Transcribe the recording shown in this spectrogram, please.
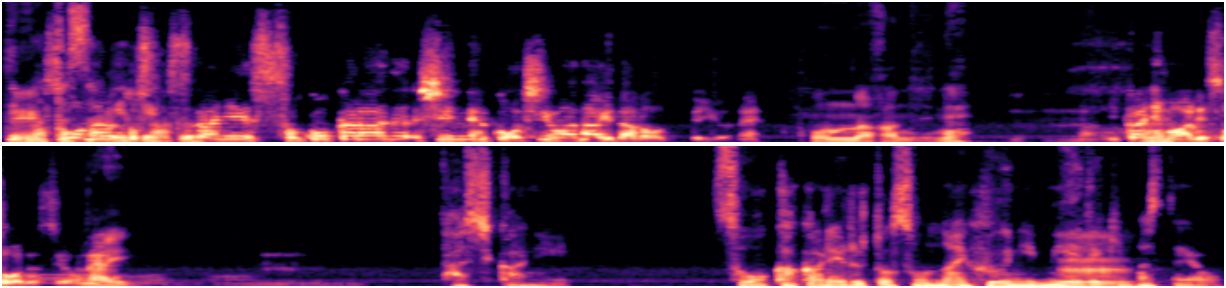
で、そうなるとさすがにそこから新年更新はないだろうっていうね。こんな感じね。いかにもありそうですよね。はい、確かに。そう書かれるとそんな風に見えてきましたよ。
